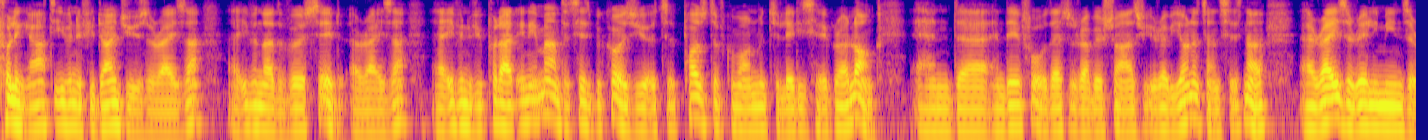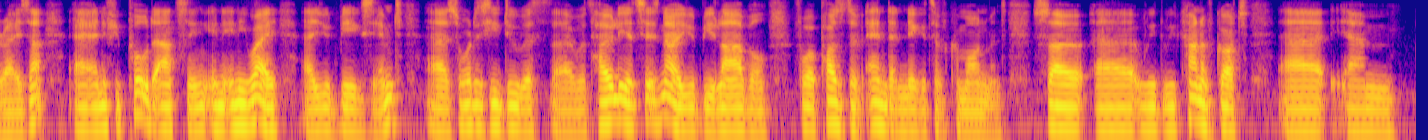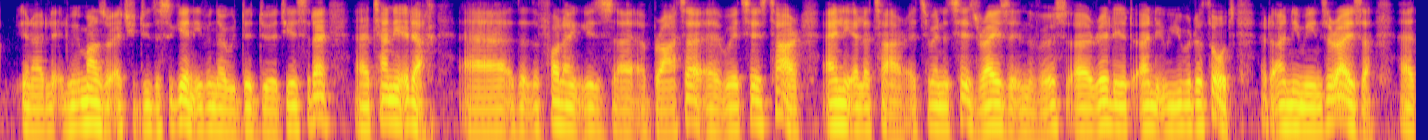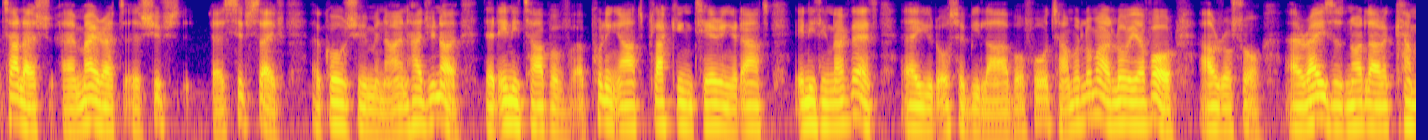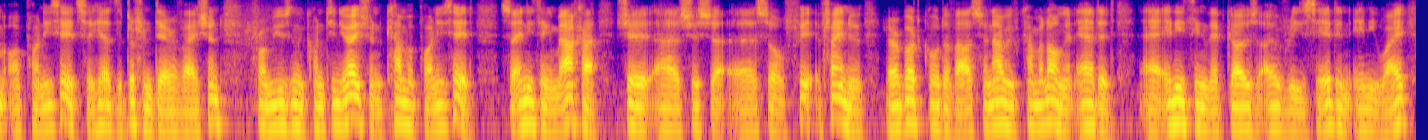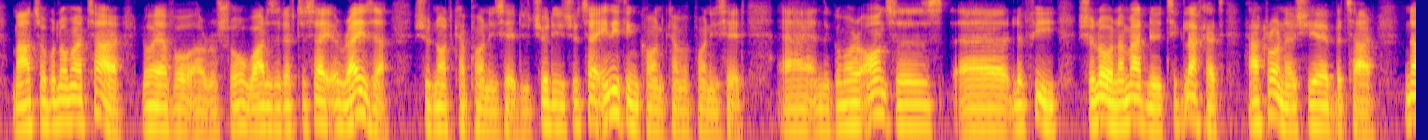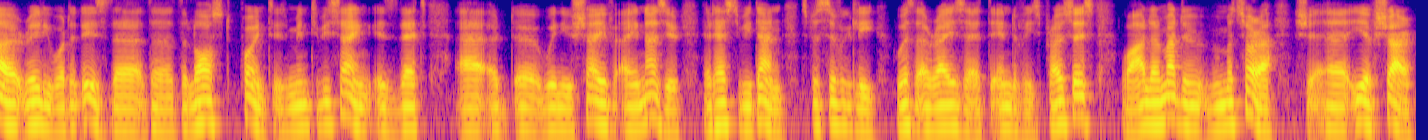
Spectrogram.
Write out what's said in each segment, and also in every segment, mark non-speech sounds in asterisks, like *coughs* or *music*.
pulling out, even if you don't use a razor, uh, even though the verse said a razor, uh, even if you pull out any amount, it says because you, it's a positive commandment to let his hair grow long, and uh, and therefore that's what Rabbi view. Rabbi Yonatan says no, a razor really means a razor, and if you pulled out thing in any way, uh, you'd be exempt. Uh, so what does he do with with holy? It says no, you'd be liable for a positive and a negative commandment. So we we kind of got. Um, you know, we might as well actually do this again, even though we did do it yesterday. Uh, Tanya Idach, uh, the, the following is uh, a brighter, uh, where it says tar, only elatar. It's when it says razor in the verse, uh, really, it only you would have thought it only means a razor. Uh, talash, uh, Mayrat, uh, shifts sif safe called shumina. And how do you know that any type of uh, pulling out, plucking, tearing it out, anything like that, uh, you'd also be liable for? Talmud lomar lo yavor al rosho. A razor is not allowed to come upon his head. So he has a different derivation from using the continuation, come upon his head. So anything macha uh, uh, so fenu lerabot called So now we've come along and added uh, anything that goes over his head in any way. Ma'to lo yavor al rosho. Why does it have to say a razor? Should not come upon his head. It should, he should say anything can't come upon his head. Uh, and the Gemara answers, uh, Lefi shalo lamadnu tiglachat hakrona shir batar. No, really, what it is, the, the, the last point is meant to be saying is that uh, uh, when you shave a nazir, it has to be done specifically with a razor at the end of his process. While lamadu matzora if shar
